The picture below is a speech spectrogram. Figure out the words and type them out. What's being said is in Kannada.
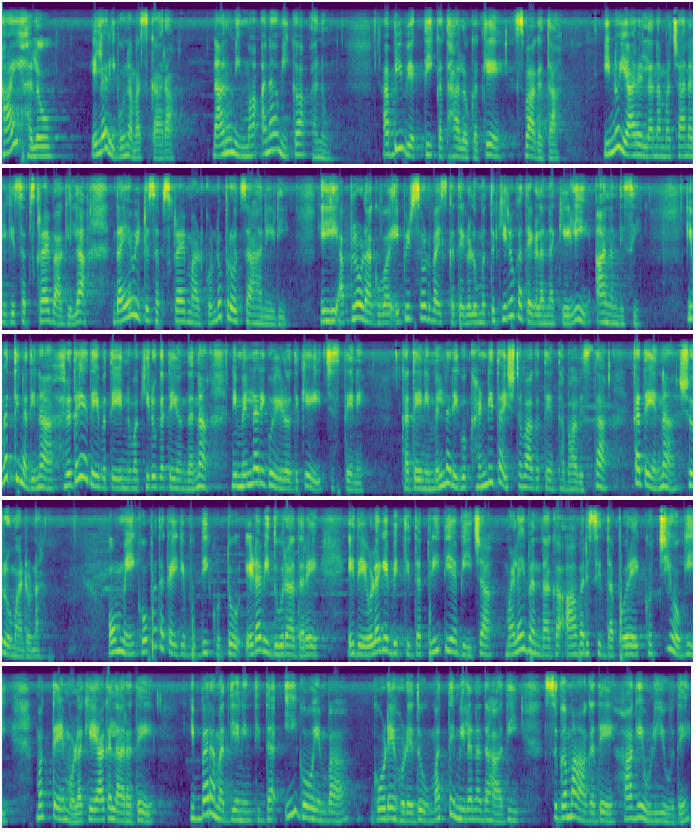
ಹಾಯ್ ಹಲೋ ಎಲ್ಲರಿಗೂ ನಮಸ್ಕಾರ. ನಾನು ನಿಮ್ಮ ಅನಾಮಿಕ ಅನು. ಅಭಿವ್ಯಕ್ತಿ ಕಥಾಲೋಕಕ್ಕೆ ಸ್ವಾಗತ. ಇನ್ನೂ ಯಾರೆಲ್ಲ ನಮ್ಮ ಚಾನಲ್ಗೆ ಸಬ್ಸ್ಕ್ರೈಬ್ ಆಗಿಲ್ಲ, ದಯವಿಟ್ಟು ಸಬ್ಸ್ಕ್ರೈಬ್ ಮಾಡಿಕೊಂಡು ಪ್ರೋತ್ಸಾಹ ನೀಡಿ. ಇಲ್ಲಿ ಅಪ್ಲೋಡ್ ಆಗುವ ಎಪಿಸೋಡ್ ವೈಸ್ ಕಥೆಗಳು ಮತ್ತು ಕಿರುಕಥೆಗಳನ್ನು ಕೇಳಿ ಆನಂದಿಸಿ. ಇವತ್ತಿನ ದಿನ ಹೃದಯ ದೇವತೆ ಎನ್ನುವ ಕಿರುಗತೆಯೊಂದನ್ನು ನಿಮ್ಮೆಲ್ಲರಿಗೂ ಹೇಳೋದಕ್ಕೆ ಇಚ್ಛಿಸ್ತೇನೆ. ಕತೆ ನಿಮ್ಮೆಲ್ಲರಿಗೂ ಖಂಡಿತ ಇಷ್ಟವಾಗುತ್ತೆ ಅಂತ ಭಾವಿಸ್ತಾ ಕತೆಯನ್ನು ಶುರು ಮಾಡೋಣ. ಒಮ್ಮೆ ಕೋಪದ ಕೈಗೆ ಬುದ್ಧಿ ಕೊಟ್ಟು ಎಡವಿ ದೂರಾದರೆ, ಎದೆಯೊಳಗೆ ಬಿತ್ತಿದ್ದ ಪ್ರೀತಿಯ ಬೀಜ ಮಳೆ ಬಂದಾಗ ಆವರಿಸಿದ್ದ ಪೊರೆ ಕೊಚ್ಚಿ ಹೋಗಿ ಮತ್ತೆ ಮೊಳಕೆಯಾಗಲಾರದೆ, ಇಬ್ಬರ ಮಧ್ಯೆ ನಿಂತಿದ್ದ ಈಗೋ ಎಂಬ ಗೋಡೆ ಹೊಡೆದು ಮತ್ತೆ ಮಿಲನದ ಹಾದಿ ಸುಗಮ ಆಗದೆ ಹಾಗೆ ಉಳಿಯುವುದೇ?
